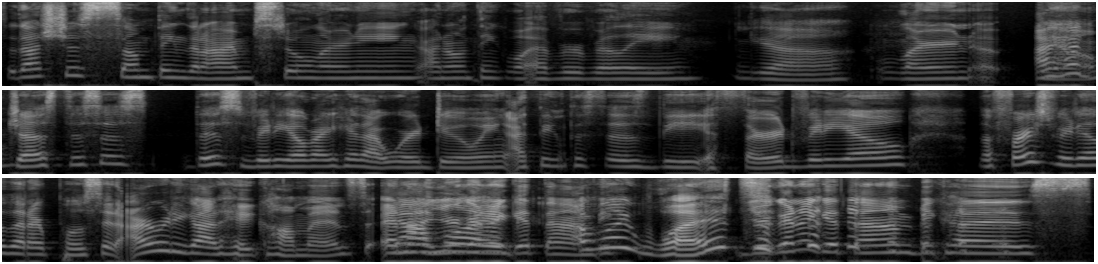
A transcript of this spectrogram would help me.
so that's just something that I'm still learning. I don't think we'll ever really yeah. learn. uh, I you had just this is this video right here that we're doing. I think this is the third video. The first video that I posted, I already got hate comments, and Yeah, I'm you're like, gonna get them. I'm be- like, what? you're gonna get them because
